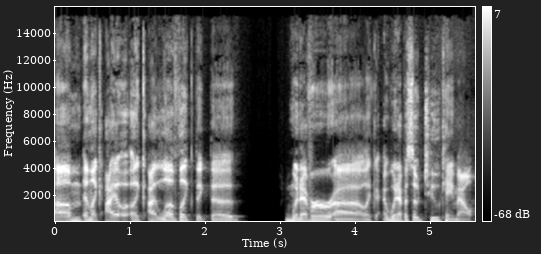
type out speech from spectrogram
Um and like I like I love like the the whenever uh like when episode 2 came out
